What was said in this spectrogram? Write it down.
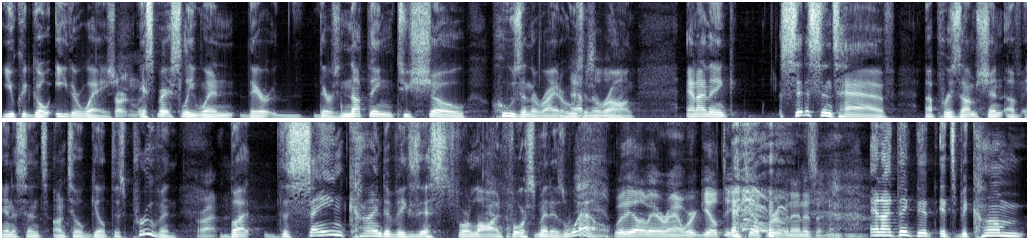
you could go either way. Certainly. especially when there there's nothing to show who's in the right or who's in the wrong. And I think citizens have a presumption of innocence until guilt is proven. Right. But the same kind of exists for law enforcement as well. We're the other way around. We're guilty until proven innocent. And I think that it's become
